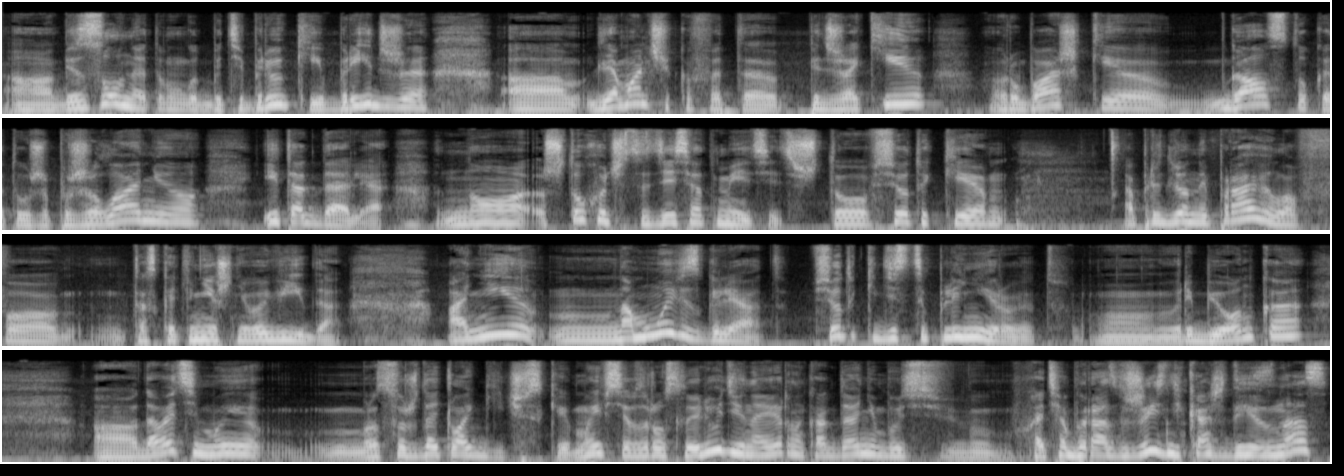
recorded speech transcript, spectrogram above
А, безусловно, это могут быть и брюки, и бриджи. А, для мальчиков это пиджаки, рубашки, галстук, это уже по желанию и так далее. Но что хочется здесь отметить, что все-таки определенные правила, в, так сказать, внешнего вида, они, на мой взгляд, все-таки дисциплинируют э, ребенка. А, давайте мы рассуждать логически. Мы все взрослые люди, и, наверное, когда-нибудь, э, хотя бы раз в жизни, каждый из нас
